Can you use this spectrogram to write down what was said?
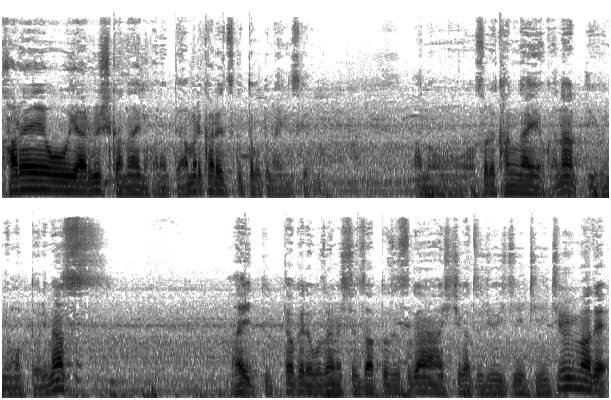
カレーをやるしかないのかなってあんまりカレー作ったことないんですけどあのそれ考えようかなっていうふうに思っております。はいといったわけでございましてざっとですが7月11日日曜日まで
